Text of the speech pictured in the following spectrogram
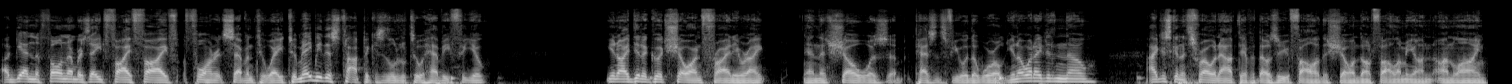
Again, the phone number is 855 400 7282. Maybe this topic is a little too heavy for you. You know, I did a good show on Friday, right? And the show was a Peasant's View of the World. You know what I didn't know? I'm just going to throw it out there for those of you who follow the show and don't follow me on online.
